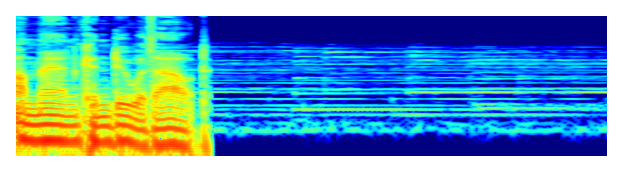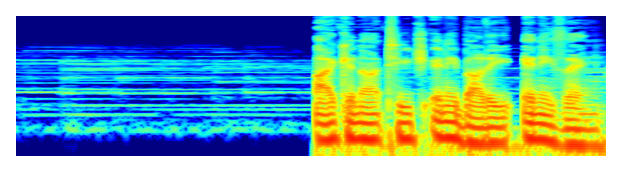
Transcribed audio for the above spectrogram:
a man can do without. I cannot teach anybody anything.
